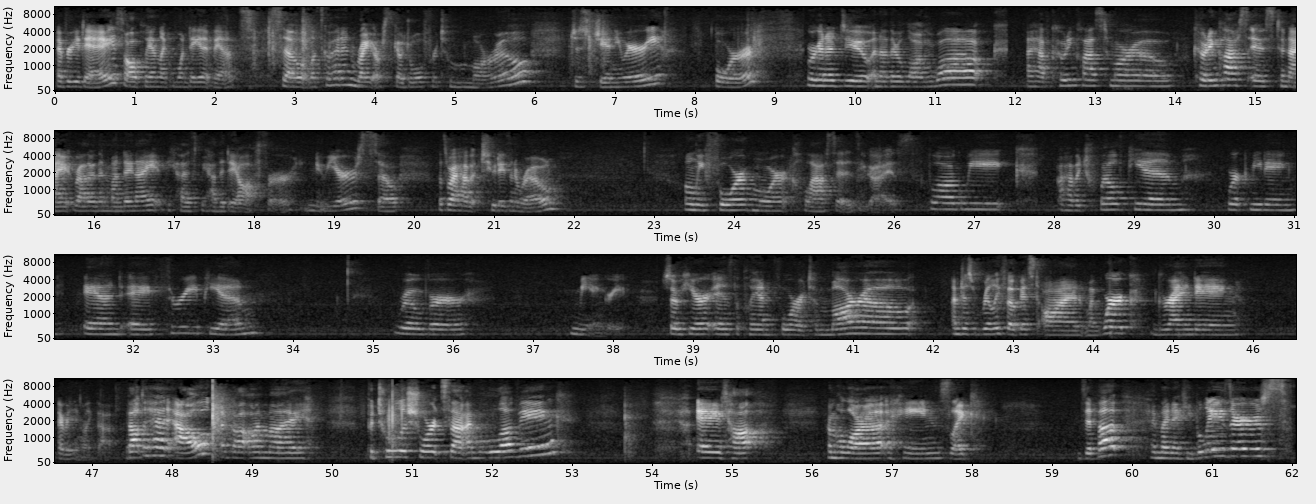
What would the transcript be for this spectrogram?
every day, so I'll plan like one day in advance. So let's go ahead and write our schedule for tomorrow, is January 4th. We're gonna do another long walk. I have coding class tomorrow. Coding class is tonight rather than Monday night because we had the day off for New Year's. So that's why I have it two days in a row only four more classes, you guys. Vlog week, I have a 12 p.m. work meeting and a 3 p.m. Rover meet and greet. So here is the plan for tomorrow. I'm just really focused on my work, grinding, everything like that. About to head out. I've got on my Ptula shorts that I'm loving a top from Halara, a Hanes like zip up and my Nike Blazers.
